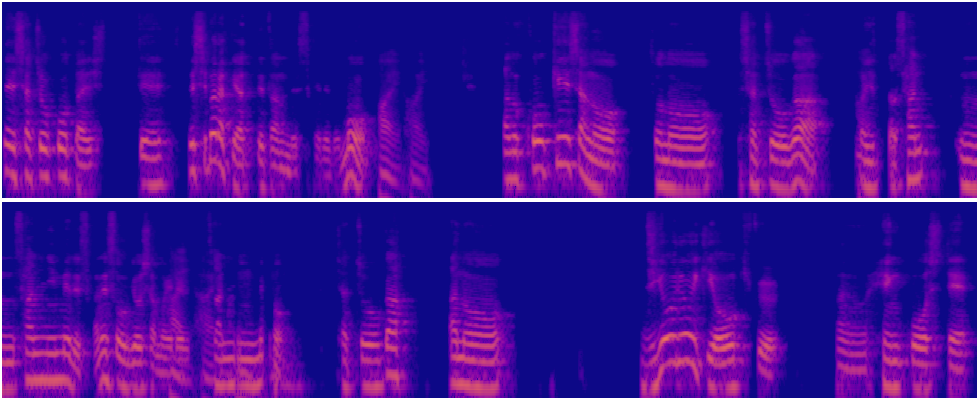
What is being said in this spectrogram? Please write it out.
で、社長交代して、で、しばらくやってたんですけれども、はい。はい。あの、後継者の、その、社長が、まあ、はい言ったら3、うん、三人目ですかね、創業者も入れる。はいはい3人目うんの社長が、あの、事業領域を大きくあの変更して。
